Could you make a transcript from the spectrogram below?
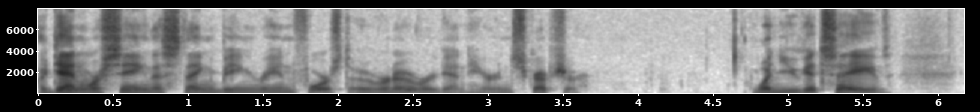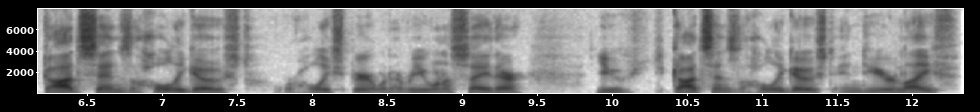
again, we're seeing this thing being reinforced over and over again here in Scripture. When you get saved, God sends the Holy Ghost, or Holy Spirit, whatever you want to say there. You, God sends the Holy Ghost into your life,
